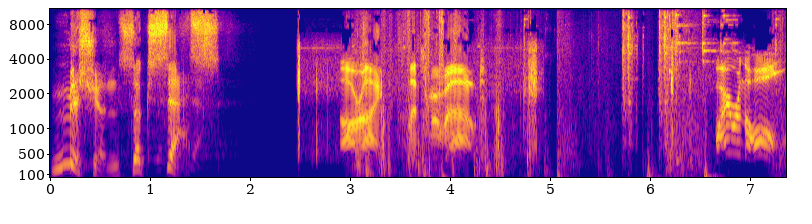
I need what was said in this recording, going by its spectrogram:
Mission success. All right, let's move out. Fire in the hole!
